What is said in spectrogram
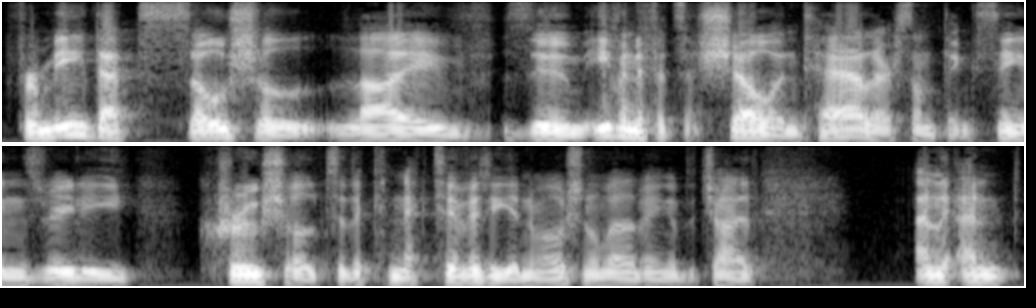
For me, that social live Zoom, even if it's a show and tell or something, seems really crucial to the connectivity and emotional well being of the child. And and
